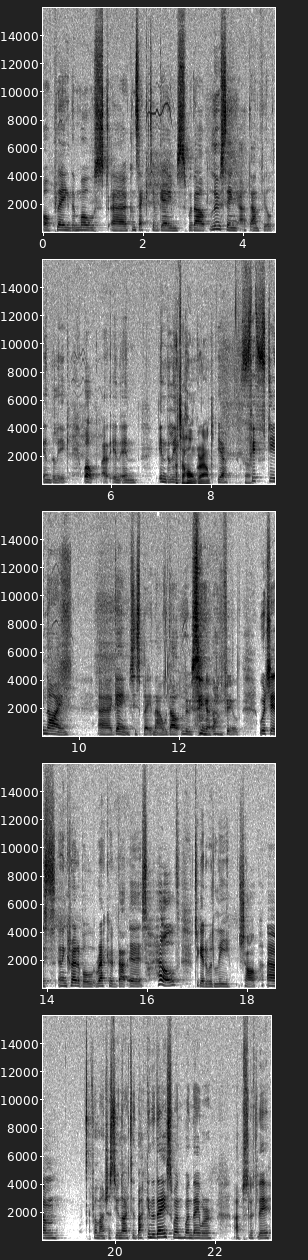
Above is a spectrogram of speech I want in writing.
of playing the most uh, consecutive games without losing at Anfield in the league. Well, uh, in in in the league. That's a home ground. Yeah, 59 uh, games he's played now without losing at Anfield, which is an incredible record that is held together with Lee Sharpe um, from Manchester United back in the days when, when they were absolutely,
